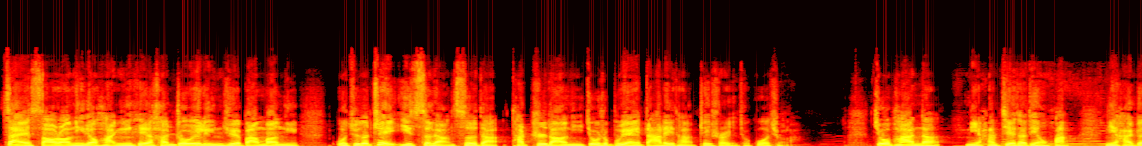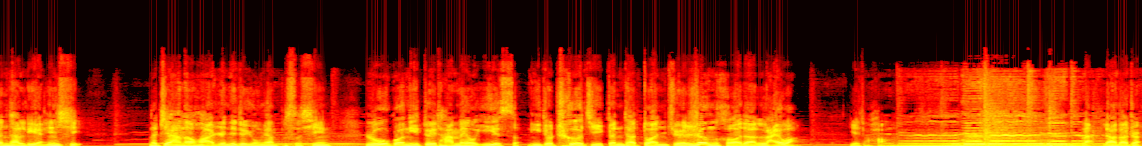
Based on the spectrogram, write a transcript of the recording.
再骚扰你的话，你可以喊周围邻居帮帮你。我觉得这一次两次的，他知道你就是不愿意搭理他，这事儿也就过去了。就怕呢，你还接他电话，你还跟他联系，那这样的话，人家就永远不死心。如果你对他没有意思，你就彻底跟他断绝任何的来往，也就好了。来聊到这儿，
